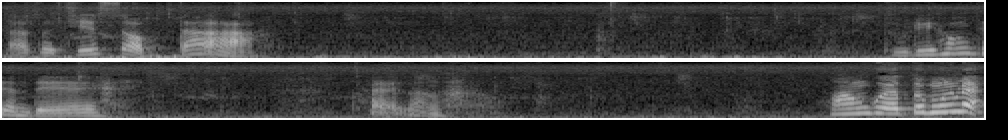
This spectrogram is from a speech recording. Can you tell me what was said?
나도 질 수 없다. 둘이 형제인데 차이가 나. 황구야 또 물매.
